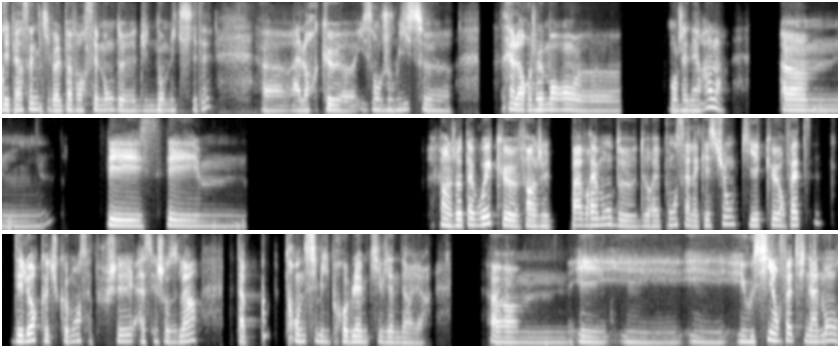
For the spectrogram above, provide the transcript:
les personnes qui veulent pas forcément d'une non-mixité, heu, alors qu'ils en jouissent, très largement, heu, en général. C'est, mmh je dois t'avouer que, enfin, j'ai pas vraiment de réponse à la question qui est qu'en fait, dès lors que tu commences à toucher à ces choses-là, tu as 36 000 problèmes qui viennent derrière. Et et aussi, en fait, finalement,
